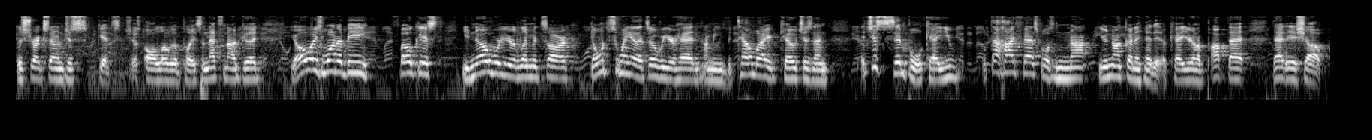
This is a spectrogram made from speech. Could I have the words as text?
the strike zone just gets just all over the place, and that's not good. You always want to be focused. You know where your limits are. Don't swing it that's over your head. I mean, tell by your coaches, and it's just simple. Okay, you with that high fastball is not you're not going to hit it. Okay, you're going to pop that that ish up.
